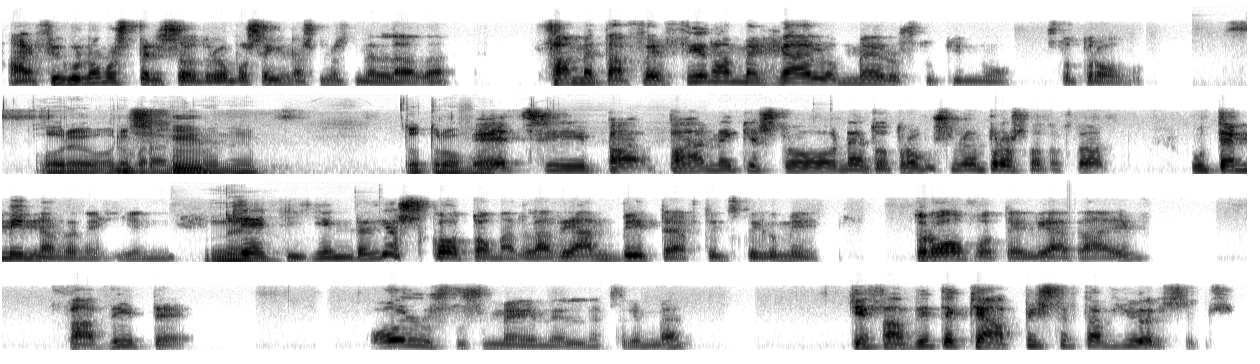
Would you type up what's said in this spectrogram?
Αν φύγουν όμως περισσότεροι, όπως έγινε ας πούμε στην Ελλάδα, θα μεταφερθεί ένα μεγάλο μέρος του κοινού στο τρόβο. Ωραίο, ωραίο παράδειγμα, ναι. Το τρόβο. Έτσι πάνε και στο. Ναι, το τρόβο σου λέω πρόσφατο αυτό. Ούτε μήνα δεν έχει γίνει. Ναι. Και έχει γίνει παιδιά σκότωμα. Δηλαδή, αν μπείτε αυτή τη στιγμή τρόβο.live, θα δείτε όλους τους main Έλληνε streamer και θα δείτε και απίστευτα viewerships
